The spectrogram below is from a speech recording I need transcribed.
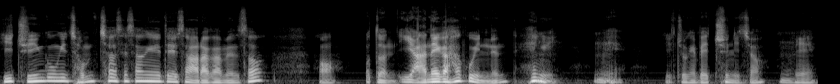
이 주인공이 점차 세상에 대해서 알아가면서 어, 어떤 이 아내가 하고 있는 행위, 음, 예, 일종의 매춘이죠. 음. 예,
